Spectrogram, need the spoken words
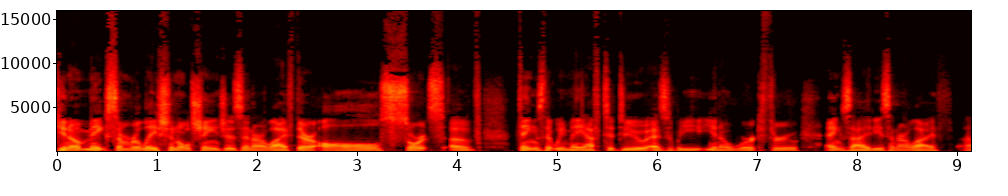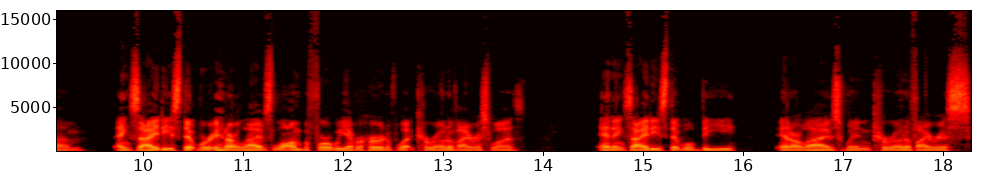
you know, make some relational changes in our life. There are all sorts of things that we may have to do as we, you know, work through anxieties in our life. Um, anxieties that were in our lives long before we ever heard of what coronavirus was, and anxieties that will be in our lives when coronavirus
